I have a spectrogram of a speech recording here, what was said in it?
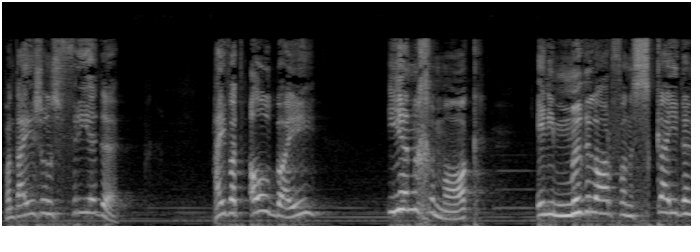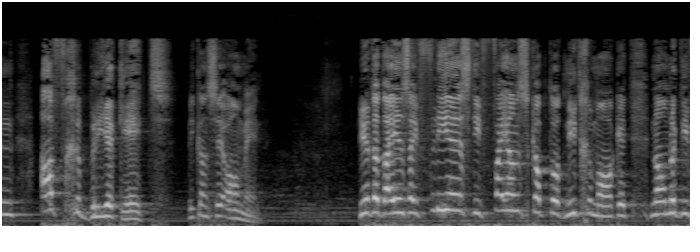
Want hy is ons vrede. Hy wat albei een gemaak en die middelaar van skeiding afgebreek het. Wie kan sê amen? Deurdat hy in sy vlees die vyandskap tot niet gemaak het, naamlik die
